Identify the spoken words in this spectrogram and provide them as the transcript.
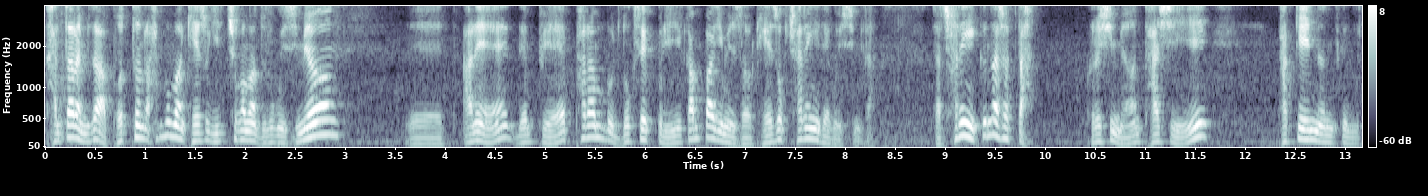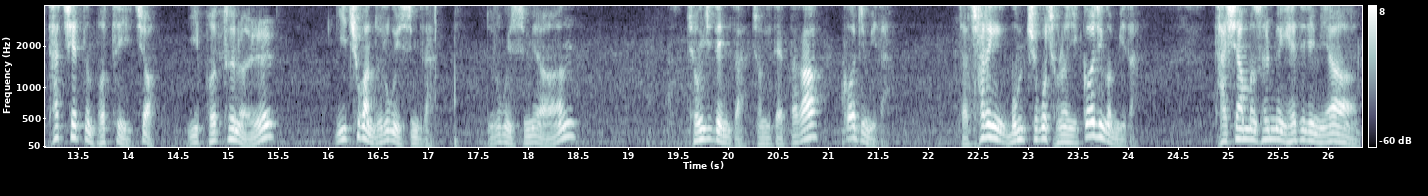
간단합니다. 버튼을 한 번만 계속 1초간만 누르고 있으면 예, 안에 램프에 파란불, 녹색불이 깜빡이면서 계속 촬영이 되고 있습니다. 자, 촬영이 끝나셨다. 그러시면 다시 밖에 있는 그 타치했던 버튼 있죠? 이 버튼을 2초간 누르고 있습니다. 누르고 있으면 정지됩니다. 정지됐다가 꺼집니다. 자, 촬영이 멈추고 전원이 꺼진 겁니다. 다시 한번 설명해 드리면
